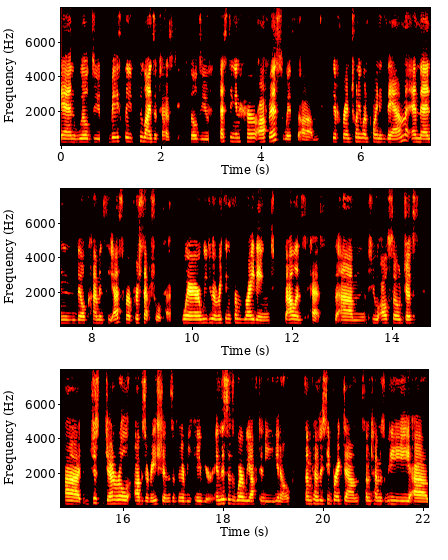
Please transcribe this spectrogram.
and we'll do basically two lines of testing. They'll do testing in her office with um, different 21 point exam, and then they'll come and see us for a perceptual test where we do everything from writing to balance tests um, to also just uh, just general observations of their behavior. And this is where we often, you know, sometimes we see breakdowns sometimes we um,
